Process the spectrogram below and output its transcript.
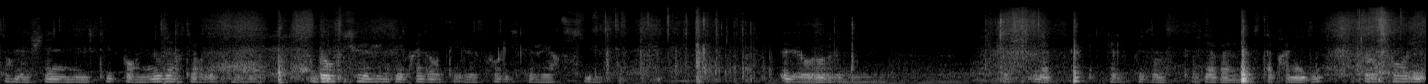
sur ma chaîne YouTube pour une ouverture de colis. Donc euh, je vais présenter le colis que j'ai reçu euh, il y a quelques instants, a, cet après-midi. Un colis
